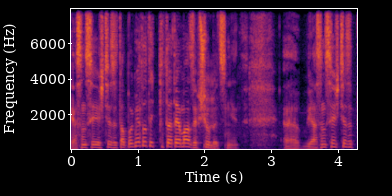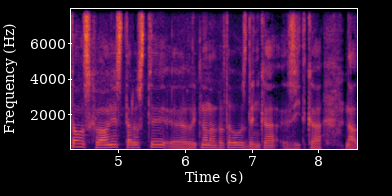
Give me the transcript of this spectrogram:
Já jsem se ještě zeptal, pojďme to teď toto téma ze všeobecnit. Hmm. Já jsem se ještě zeptal schválně starosty eh, Lipna nad Vltavou Zdeňka Zítka na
